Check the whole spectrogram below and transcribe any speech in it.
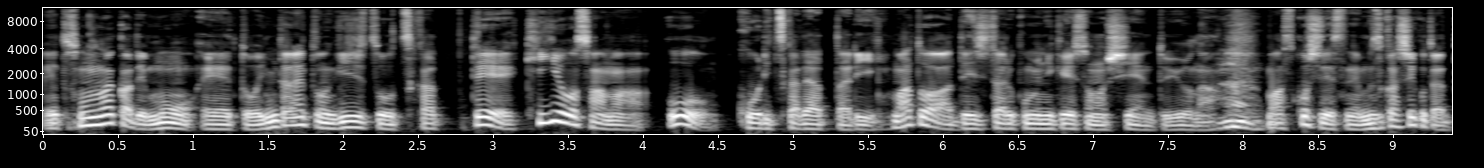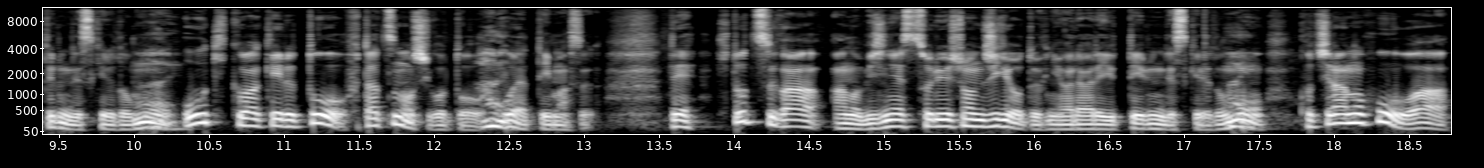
えっ、と、その中でも、えっ、と、インターネットの技術を使って、企業様を効率化であったり、まあ、あとはデジタルコミュニケーションの支援というような、はいまあ、少しですね、難しいことをやってるんですけれども、はい大きく分けると、二つの仕事はいをやっています。で、一つが、あの、ビジネスソリューション事業というふうに我々言っているんですけれども、はいこちらの方は、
